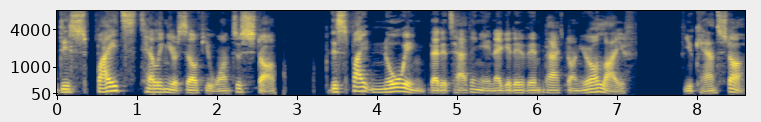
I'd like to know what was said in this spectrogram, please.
Despite telling yourself you want to stop, despite knowing that it's having a negative impact on your life, you can't stop.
